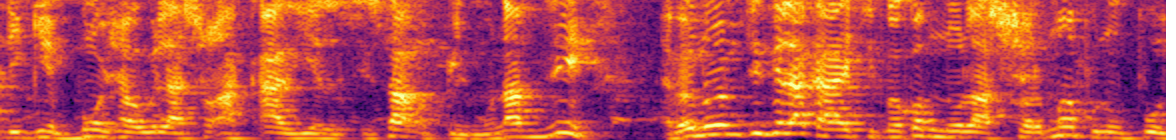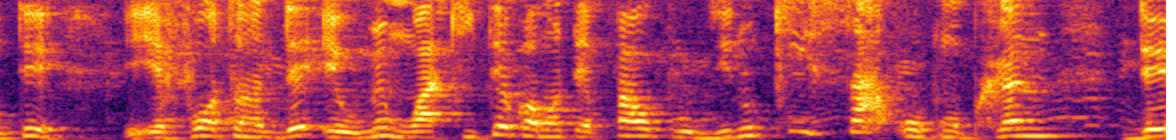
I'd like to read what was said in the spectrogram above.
li gen bon jan relasyon ak Ariel. Se sa, an pil moun ap di. Ebe eh nou mwen ti vila ka eti pe kom nou la solman pou nou pote. E fwo tande, e ou men mwa kite komante pa ou pou di nou ki sa ou kompren de,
